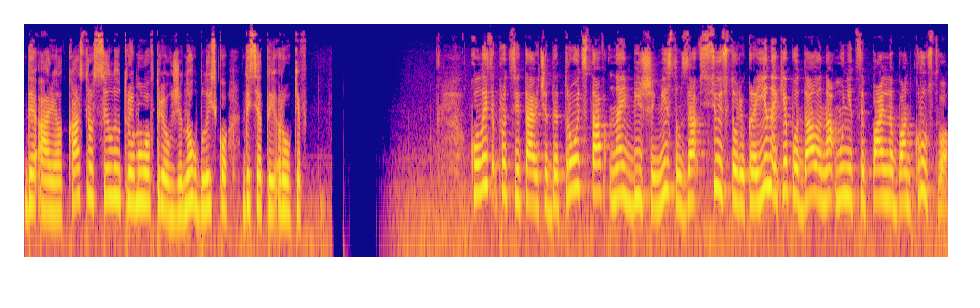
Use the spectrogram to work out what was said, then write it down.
де Аріал Кастро сили утримував трьох жінок близько 10 років. Колись процвітаючий Детройт став найбільшим містом за всю історію країни, яке подало на муніципальне банкрутство.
